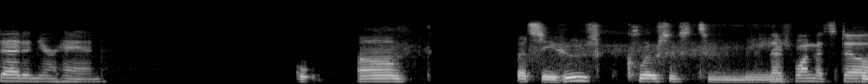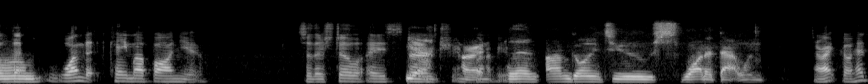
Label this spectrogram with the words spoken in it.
dead in your hand. um let's see who's closest to me There's one that's still that Um, one that came up on you. So there's still a Yeah, in right, front of you. then I'm going to swat at that one. All right, go ahead.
